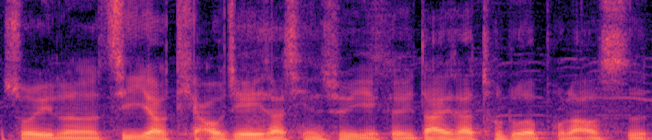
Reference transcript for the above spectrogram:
所以呢，自己要调节一下情绪，也可以带一下兔兔的葡萄丝。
